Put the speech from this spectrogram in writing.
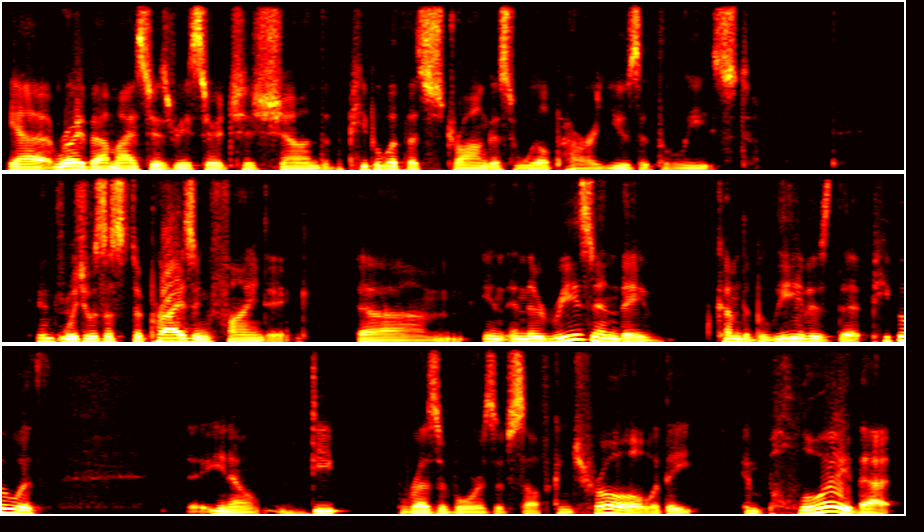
Yeah, Roy Baumeister's research has shown that the people with the strongest willpower use it the least, which was a surprising finding. Um, and, and the reason they've come to believe is that people with, you know, deep reservoirs of self control, what they employ that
